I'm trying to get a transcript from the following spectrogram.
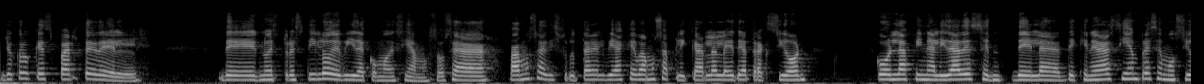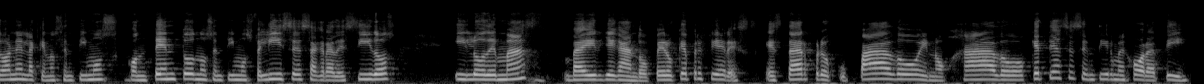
Yo creo que es parte del, de nuestro estilo de vida, como decíamos. O sea, vamos a disfrutar el viaje, vamos a aplicar la ley de atracción con la finalidad de, generar siempre esa emoción en la que nos sentimos contentos, nos sentimos felices, agradecidos y lo demás va a ir llegando. Pero ¿qué prefieres? ¿Estar preocupado, enojado? ¿Qué te hace sentir mejor a ti?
